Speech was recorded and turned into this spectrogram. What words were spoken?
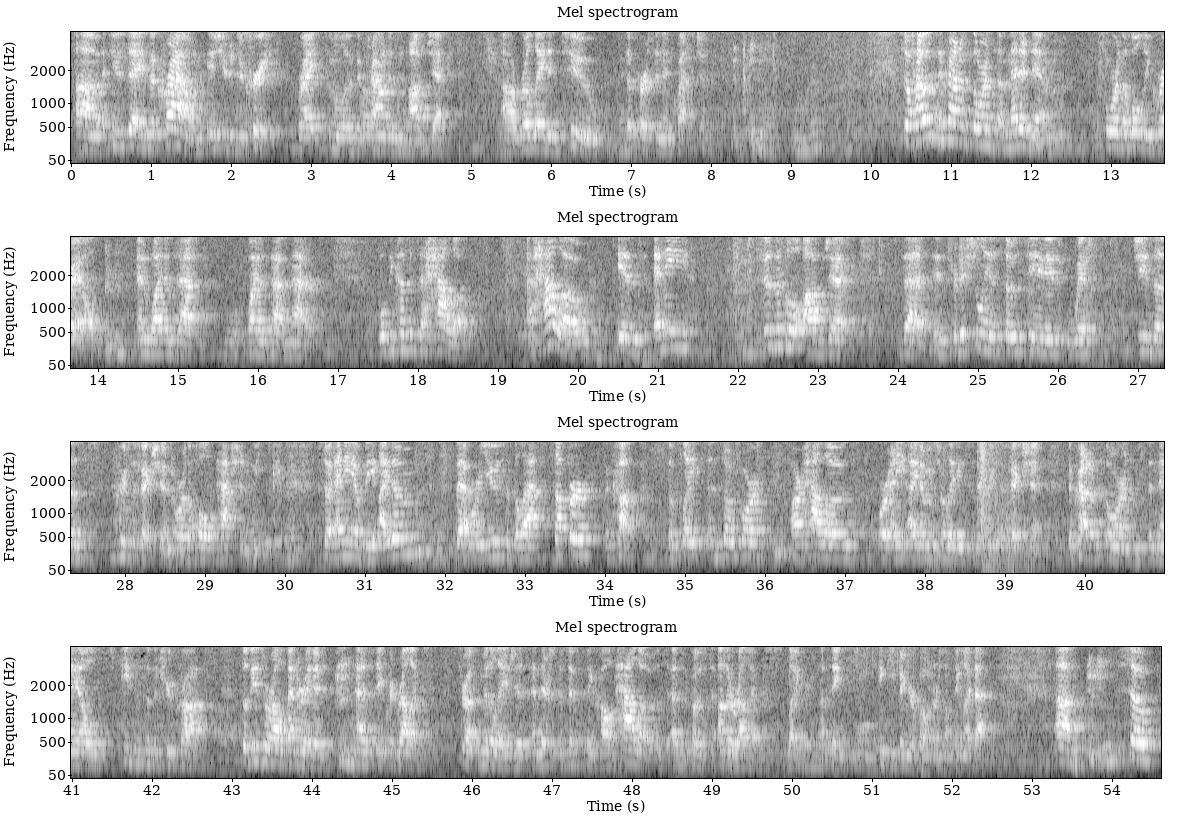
Um, if you say, the Crown issued a decree, right? Similarly, the Crown is an object uh, related to the person in question. So how is the Crown of Thorns a metonym for the Holy Grail. And why does that, why does that matter? Well, because it's a hallow. A hallow is any physical object that is traditionally associated with Jesus' crucifixion or the whole Passion Week. So any of the items that were used at the Last Supper, the cup, the plate, and so forth, are hallows or any items relating to the crucifixion. The crown of thorns, the nails, pieces of the true cross. So these were all venerated as sacred relics throughout the Middle Ages, and they're specifically called hallows as opposed to other relics like a saint's pinky finger bone or something like that. Um, so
